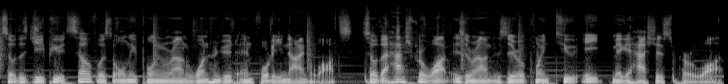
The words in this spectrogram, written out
So the GPU itself was only pulling around 149 watts. So the hash per watt is around 0.28 mega hashes per watt.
